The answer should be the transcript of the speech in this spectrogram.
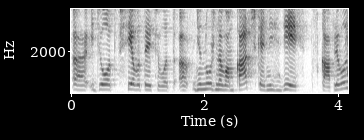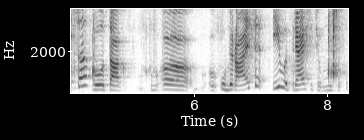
э, идет, все вот эти вот э, ненужные вам катышки, они здесь скапливаются, вы вот так э, убираете и вытряхиваете в мусорку.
